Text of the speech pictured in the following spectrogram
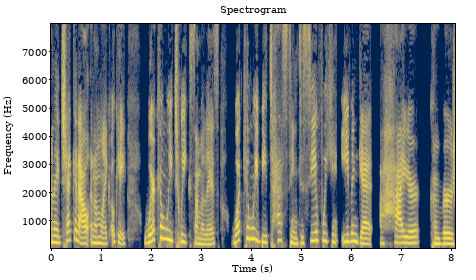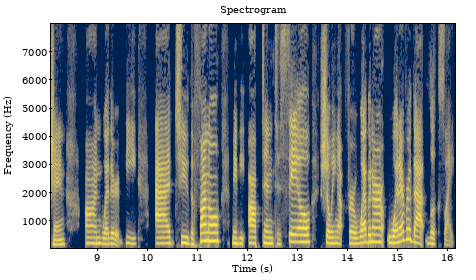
And I check it out and I'm like, okay, where can we tweak some of this? What can we be testing to see if we can even get a higher conversion on whether it be add to the funnel, maybe opt in to sale, showing up for a webinar, whatever that looks like,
